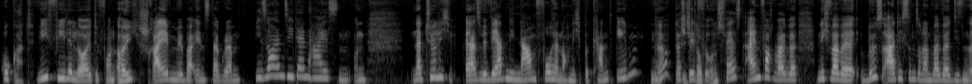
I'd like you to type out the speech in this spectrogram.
Oh Gott, wie viele Leute von euch schreiben mir bei Instagram, wie sollen sie denn heißen? Und natürlich, also wir werden die Namen vorher noch nicht bekannt geben. Nee, ne? Das steht für uns nicht. fest. Einfach, weil wir, nicht weil wir bösartig sind, sondern weil wir diesen,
